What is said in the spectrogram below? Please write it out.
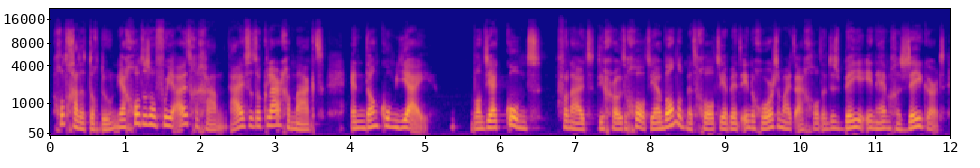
God gaat het toch doen? Ja, God is al voor je uitgegaan. Hij heeft het al klaargemaakt. En dan kom jij. Want jij komt vanuit die grote God. Jij wandelt met God. Jij bent in de gehoorzaamheid aan God. En dus ben je in Hem gezekerd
